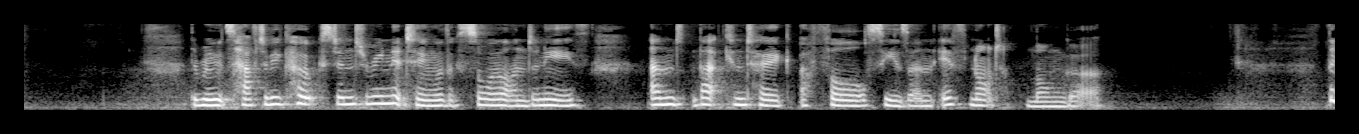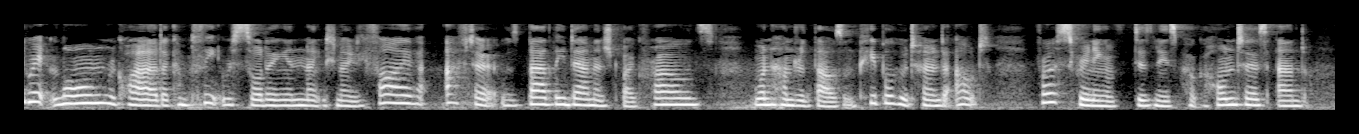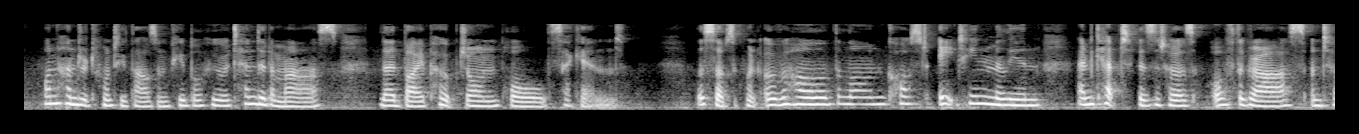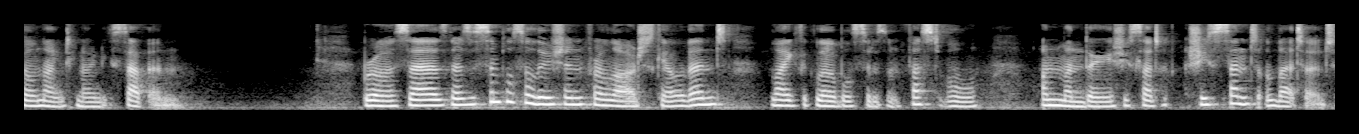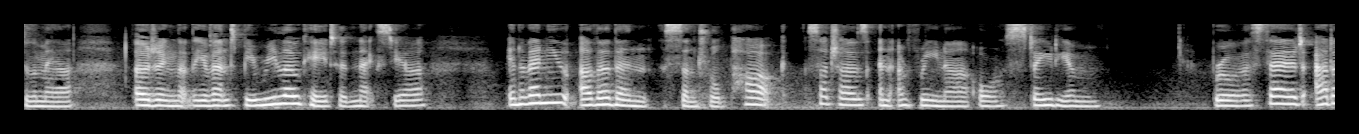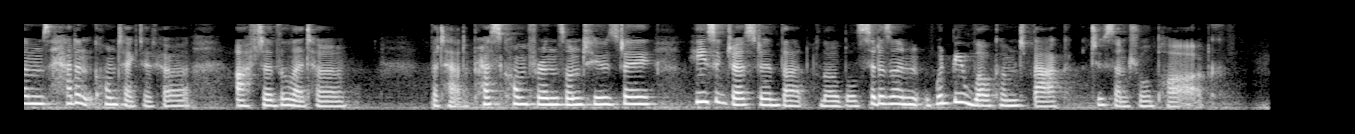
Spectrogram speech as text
The roots have to be coaxed into reknitting with the soil underneath, and that can take a full season, if not longer. The Great Lawn required a complete resodding in 1995 after it was badly damaged by crowds, 100,000 people who turned out for a screening of Disney's Pocahontas, and 120,000 people who attended a mass led by Pope John Paul II. The subsequent overhaul of the lawn cost 18 million and kept visitors off the grass until 1997. Brewer says there's a simple solution for a large scale event like the Global Citizen Festival. On Monday, she, said, she sent a letter to the mayor urging that the event be relocated next year in a venue other than Central Park, such as an arena or stadium. Brewer said Adams hadn't contacted her after the letter, but at a press conference on Tuesday, he suggested that Global Citizen would be welcomed back to Central Park.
